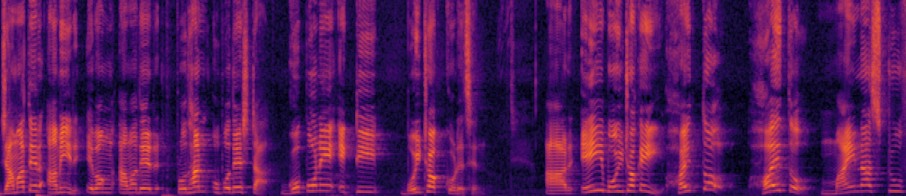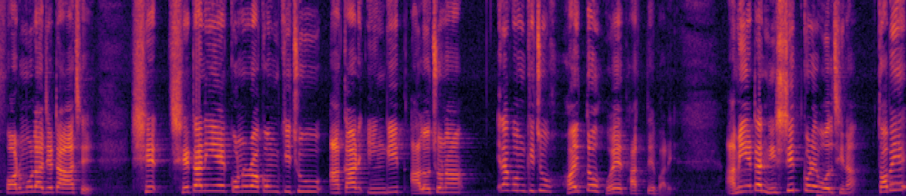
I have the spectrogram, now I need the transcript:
জামাতের আমির এবং আমাদের প্রধান উপদেষ্টা গোপনে একটি বৈঠক করেছেন। আর এই বৈঠকেই হয়তো হয়তো মাইনাস টু ফর্মুলা যেটা আছে, সে, সেটা নিয়ে কোনো রকম কিছু আকার, ইঙ্গিত, আলোচনা এরকম কিছু হয়তো হয়ে থাকতে পারে। আমি এটা নিশ্চিত করে বলছি না, তবে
